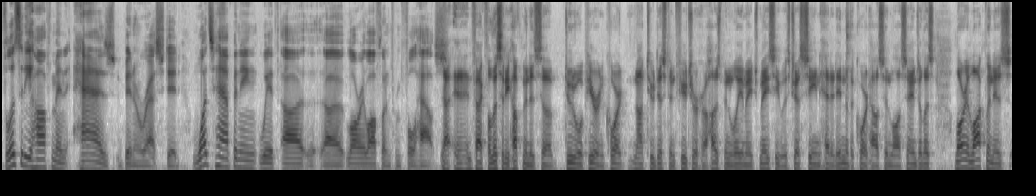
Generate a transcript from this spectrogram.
Felicity Huffman has been arrested. What's happening with uh, uh, Lori Loughlin from Full House? Uh, in fact, Felicity Huffman is uh, due to appear in court not too distant future. Her husband, William H. Macy, was just seen headed into the courthouse in Los Angeles. Lori Loughlin is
